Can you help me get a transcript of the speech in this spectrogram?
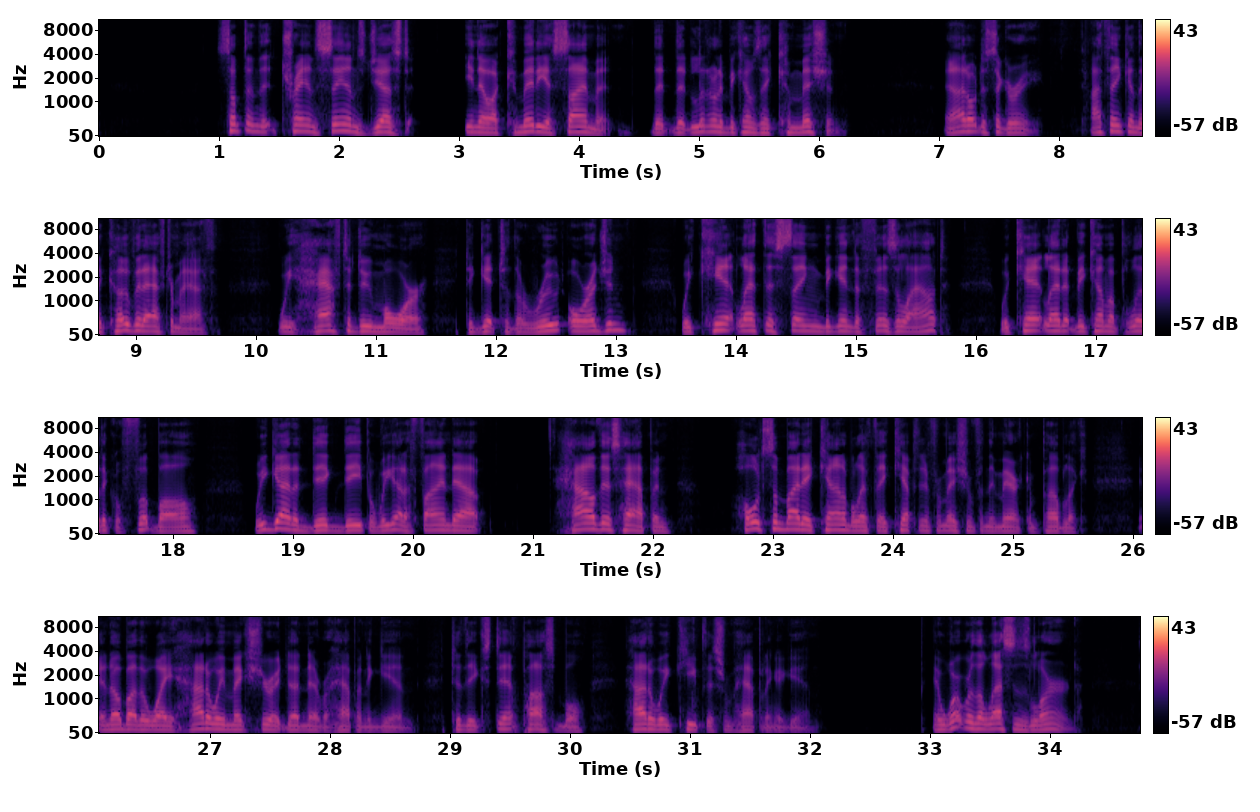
Something that transcends just, you know, a committee assignment that, that literally becomes a commission. And I don't disagree. I think in the COVID aftermath, we have to do more to get to the root origin. We can't let this thing begin to fizzle out. We can't let it become a political football. We got to dig deep and we got to find out how this happened, hold somebody accountable if they kept information from the American public. And oh, by the way, how do we make sure it doesn't ever happen again? To the extent possible, how do we keep this from happening again? And what were the lessons learned?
